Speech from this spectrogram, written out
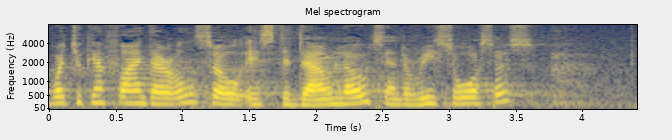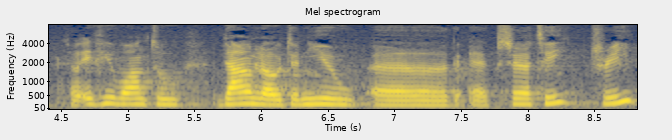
what you can find there also is the downloads and the resources. So if you want to download the new uh, Xerte three,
